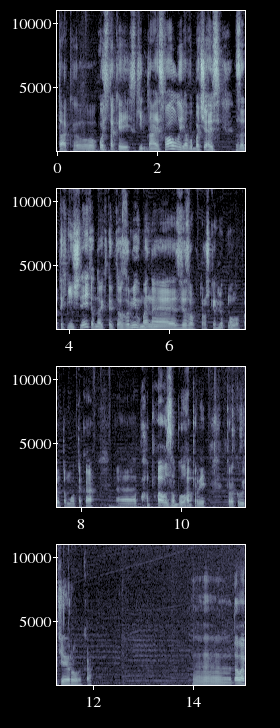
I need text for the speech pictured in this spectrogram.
Так, ось такий скін на Айсвал. Я вибачаюсь за технічний рейтинг, але як ти зрозумів, в мене зв'язок трошки глюкнуло, тому така е, пауза була при прокруті ролика. Е, давай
